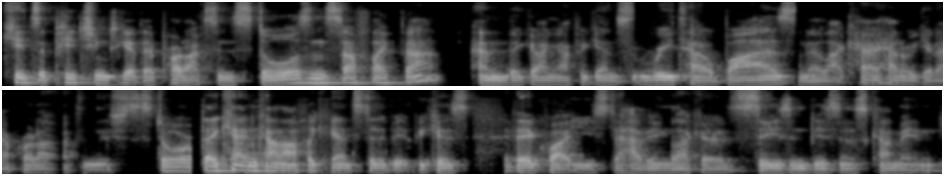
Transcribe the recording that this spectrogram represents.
kids are pitching to get their products in stores and stuff like that, and they're going up against retail buyers and they're like, hey, how do we get our product in this store? They can come up against it a bit because they're quite used to having like a seasoned business come in,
